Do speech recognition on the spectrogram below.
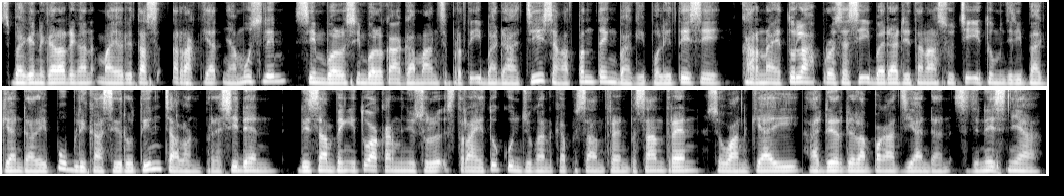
Sebagai negara dengan mayoritas rakyatnya muslim, simbol-simbol keagamaan seperti ibadah haji sangat penting bagi politisi. Karena itulah prosesi ibadah di Tanah Suci itu menjadi bagian dari publikasi rutin calon presiden. Di samping itu akan menyusul setelah itu kunjungan ke pesantren-pesantren, sowan kiai, hadir dalam pengajian dan sejenisnya.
